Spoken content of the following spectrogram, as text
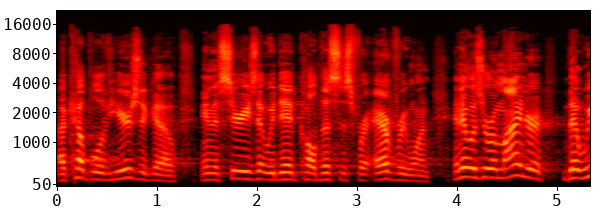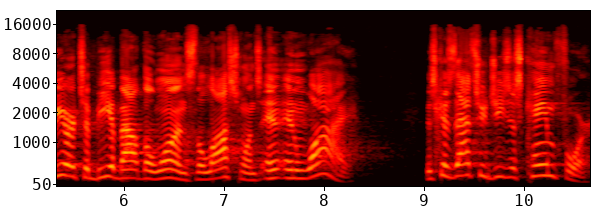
a couple of years ago in a series that we did called This is for Everyone. And it was a reminder that we are to be about the ones, the lost ones. And, and why? It's because that's who Jesus came for.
